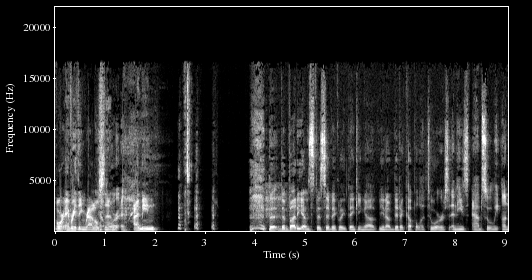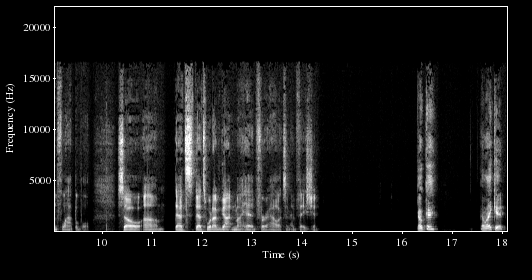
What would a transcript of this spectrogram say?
or everything rattles them. Or, I mean. the the buddy I'm specifically thinking of, you know, did a couple of tours and he's absolutely unflappable. So um, that's that's what I've got in my head for Alex and Hephaestion. Okay, I like it.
